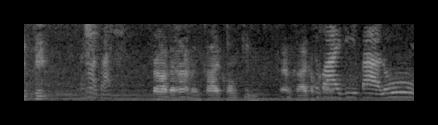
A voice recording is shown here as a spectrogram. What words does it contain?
ฟิตฟิตไปหาจ้ะไปหาแต่ห้างหนังคายของกินห้างคายกับสข้าวบายดีป่าลุง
